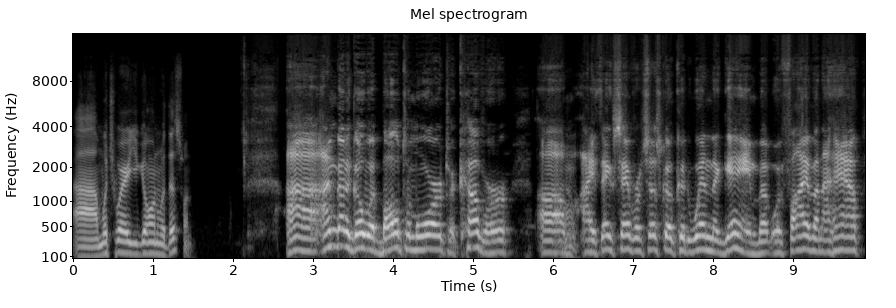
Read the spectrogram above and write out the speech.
Um, which way are you going with this one? Uh, I'm going to go with Baltimore to cover. Um. I think San Francisco could win the game, but with five and a half,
